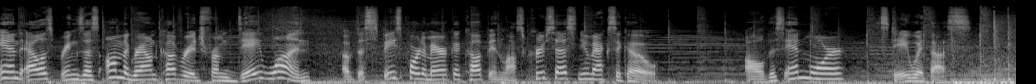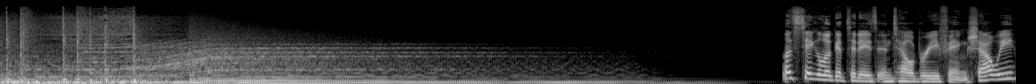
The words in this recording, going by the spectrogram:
And Alice brings us on the ground coverage from day one of the Spaceport America Cup in Las Cruces, New Mexico. All this and more. Stay with us. Let's take a look at today's Intel briefing, shall we?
